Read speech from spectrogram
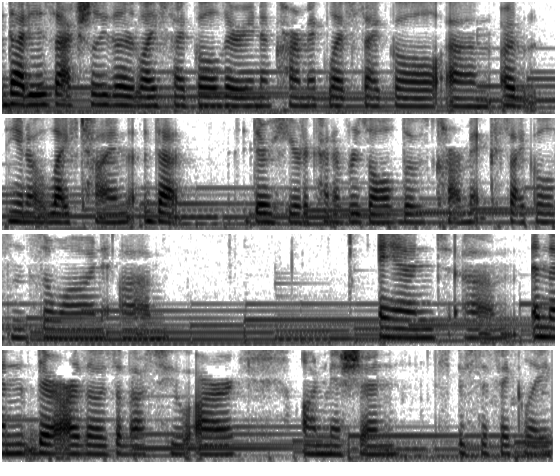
that is actually their life cycle. They're in a karmic life cycle, um, or you know, lifetime that they're here to kind of resolve those karmic cycles and so on. Um, and um, and then there are those of us who are on mission specifically,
